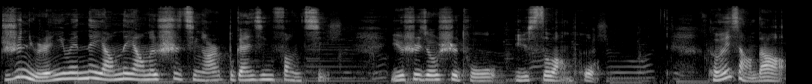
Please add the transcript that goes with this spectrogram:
只是女人因为那样那样的事情而不甘心放弃，于是就试图鱼死网破。可没想到，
